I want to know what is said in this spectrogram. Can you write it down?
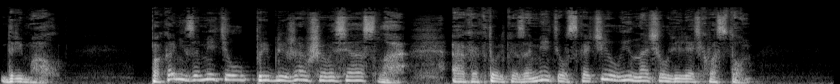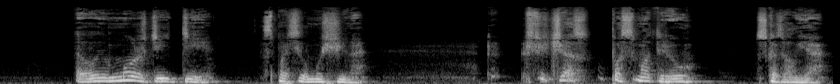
дремал. Пока не заметил приближавшегося осла, а как только заметил, вскочил и начал вилять хвостом. «Вы можете идти?» – спросил мужчина. «Сейчас посмотрю», – сказал я.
